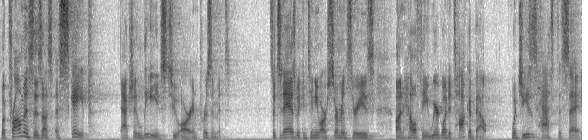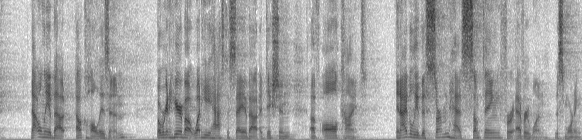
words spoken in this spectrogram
what promises us escape, actually leads to our imprisonment. So, today, as we continue our sermon series on healthy, we are going to talk about what Jesus has to say not only about alcoholism, but we're going to hear about what he has to say about addiction of all kinds. And I believe this sermon has something for everyone this morning,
